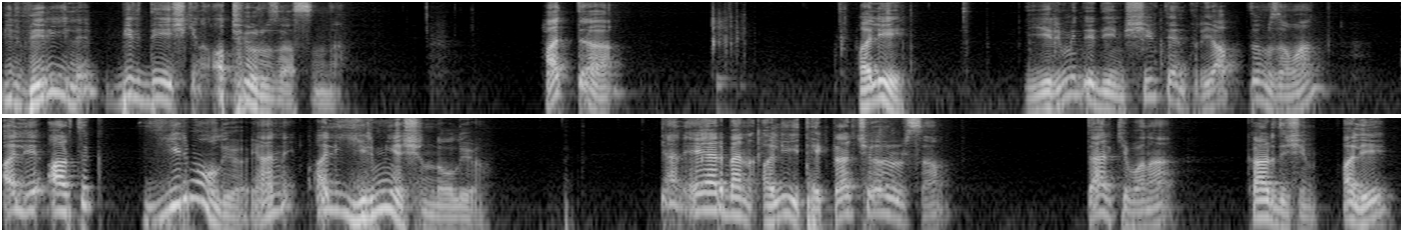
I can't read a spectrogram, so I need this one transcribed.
bir veriyle bir değişken atıyoruz aslında. Hatta Ali 20 dediğim shift enter yaptığım zaman Ali artık 20 oluyor. Yani Ali 20 yaşında oluyor. Yani eğer ben Ali'yi tekrar çağırırsam der ki bana kardeşim Ali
